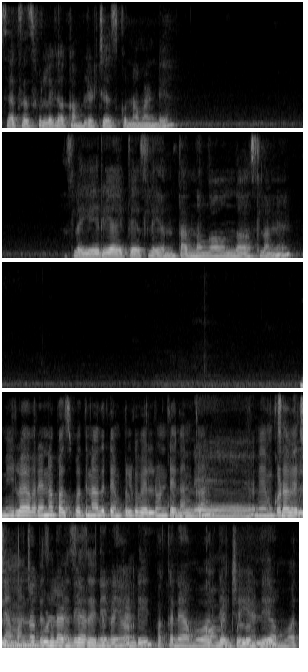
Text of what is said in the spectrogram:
సక్సెస్ఫుల్గా కంప్లీట్ చేసుకున్నామండి. అసలు ఏరియా అయితే అసలు ఎంత అందంగా ఉందో అసలు అని మీలో ఎవరైనా పశుపతినాథ్ టెంపుల్కి వెళ్ళుంటే కనుక మేము కూడా వెళ్ళామని చెప్పండి పక్కనే అమ్మవారి టెంపుల్ ఉంది. అమ్మవారి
